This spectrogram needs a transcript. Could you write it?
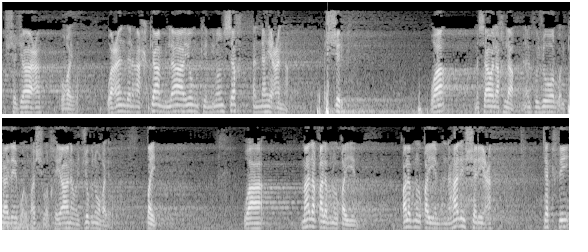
والشجاعة وغيره. وعندنا أحكام لا يمكن ينسخ النهي عنها. الشرك ومساوي الأخلاق من الفجور والكذب والغش والخيانة والجبن وغيره. طيب. وماذا قال ابن القيم؟ قال ابن القيم أن هذه الشريعة تكفي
